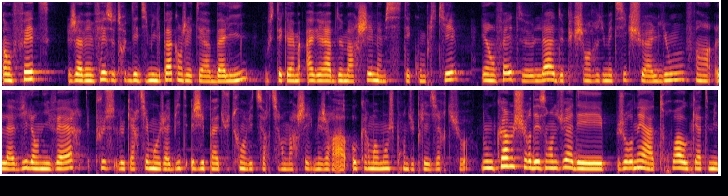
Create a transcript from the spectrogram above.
En fait, j'avais fait ce truc des 10 000 pas quand j'étais à Bali, où c'était quand même agréable de marcher, même si c'était compliqué. Et en fait, euh, là, depuis que je suis rentrée du Mexique, je suis à Lyon, enfin, la ville en hiver, plus le quartier où j'habite, j'ai pas du tout envie de sortir marcher. Mais genre, à aucun moment, je prends du plaisir, tu vois. Donc, comme je suis redescendue à des journées à 3 ou 4 000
